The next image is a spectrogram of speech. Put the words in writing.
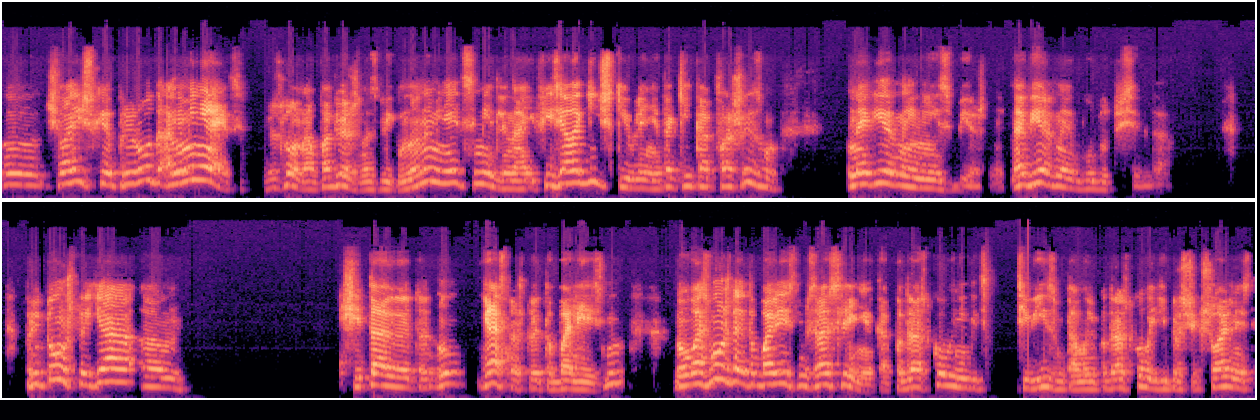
э, человеческая природа, она меняется, безусловно, подвержена сдвигам, но она меняется медленно. И физиологические явления, такие как фашизм, наверное, неизбежны. Наверное, будут всегда. При том, что я э, считаю это, ну, ясно, что это болезнь, но, возможно, это болезнь взросления, как подростковый негативизм там, или подростковая гиперсексуальность.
